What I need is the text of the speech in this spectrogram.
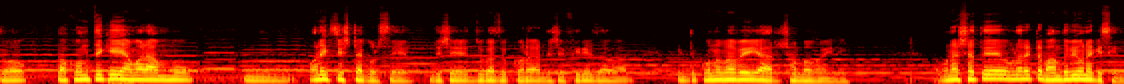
তো তখন থেকে আমার আম্মু অনেক চেষ্টা করছে দেশে যোগাযোগ করার, দেশে ফিরে যাওয়ার, কিন্তু কোনোভাবেই আর সম্ভব হয়নি। ওনার সাথে, ওনার একটা বান্ধবী ওনাকে ছিল,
